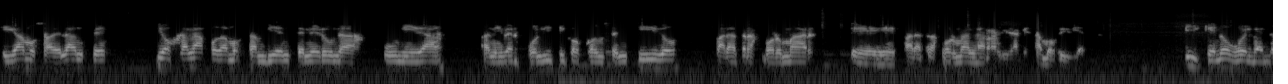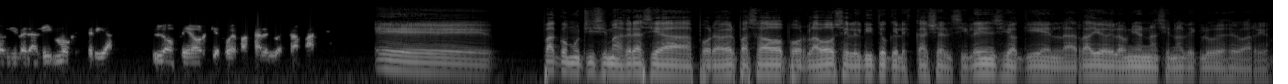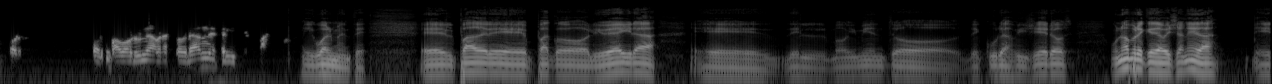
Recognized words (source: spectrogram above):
sigamos adelante y ojalá podamos también tener una unidad a nivel político con sentido para transformar eh, para transformar la realidad que estamos viviendo y que no vuelva el neoliberalismo que sería lo peor que puede pasar en nuestra parte. Eh, Paco, muchísimas gracias por haber pasado por la voz, el grito que les calla el silencio aquí en la radio de la Unión Nacional de Clubes de Barrio. Por, favor, un abrazo grande, feliz Pascua. Igualmente. El padre Paco Oliveira, eh, del movimiento de curas villeros, un hombre que de Avellaneda,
